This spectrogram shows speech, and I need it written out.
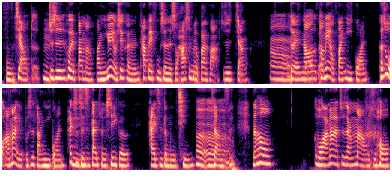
服教的，嗯就是会帮忙翻译，因为有些可能他被附身的时候他是没有办法就是讲嗯对，然后旁边有翻译官，可是我阿嬷也不是翻译官，她就只是单纯是一个孩子的母亲，嗯嗯这样子。然后我阿妈就这样骂完之后，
